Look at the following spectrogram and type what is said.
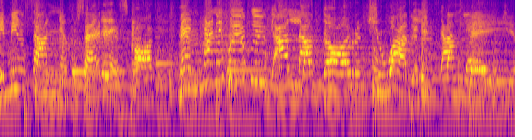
Är minsann en särdeles karl Men han är sjösjuk alla dagar. Tjo-adelittan-lej!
